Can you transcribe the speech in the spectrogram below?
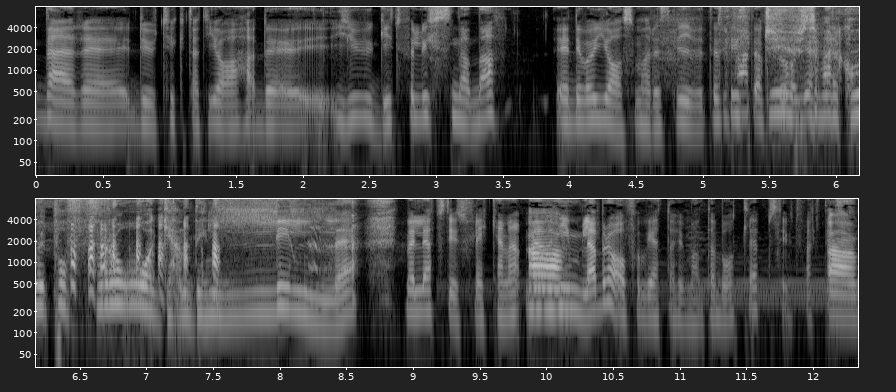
där eh, du tyckte att jag hade ljugit för lyssnarna. Eh, Det var jag som hade skrivit den Det sista var du frågan som hade kommit på frågan, din lille. med läppstiftsfläckarna. Men Ja. himla bra att få veta hur man tar bort läppstift faktiskt. Ja,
